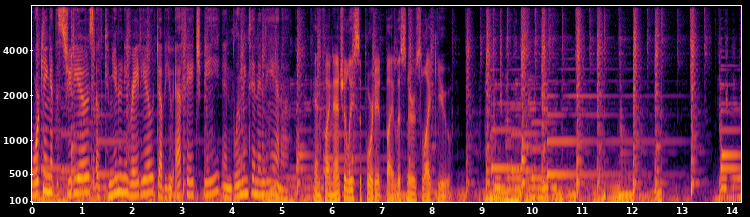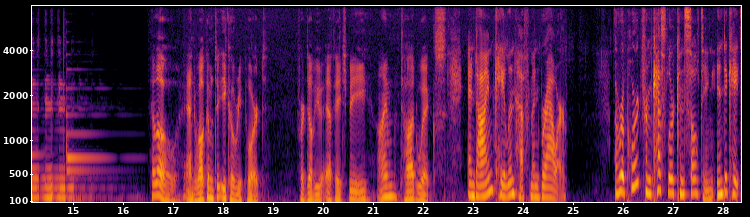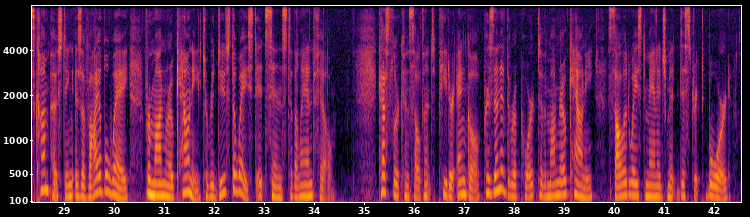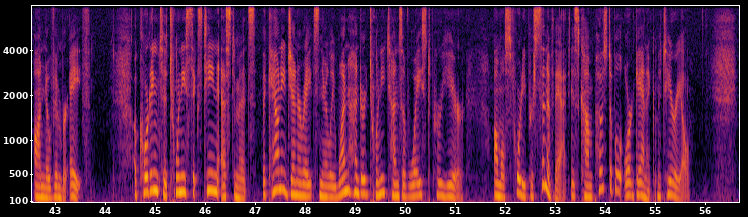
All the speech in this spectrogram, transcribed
working at the studios of Community Radio WFHB in Bloomington, Indiana. And financially supported by listeners like you. Hello, and welcome to Eco Report. For WFHB, I'm Todd Wicks. And I'm Kalynn Huffman Brower. A report from Kessler Consulting indicates composting is a viable way for Monroe County to reduce the waste it sends to the landfill. Kessler consultant Peter Engel presented the report to the Monroe County Solid Waste Management District Board on November 8th. According to 2016 estimates, the county generates nearly 120 tons of waste per year, Almost 40% of that is compostable organic material.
